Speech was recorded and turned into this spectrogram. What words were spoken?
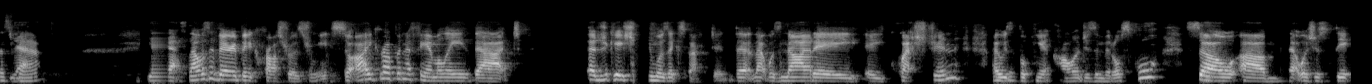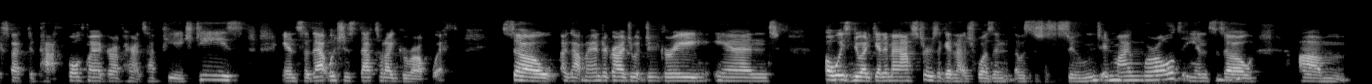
us yeah. Yes, that was a very big crossroads for me. So I grew up in a family that education was expected. That that was not a a question. I was mm-hmm. looking at colleges in middle school, so um, that was just the expected path. Both my grandparents have PhDs, and so that was just that's what I grew up with. So I got my undergraduate degree and always knew I'd get a master's. Again, that just wasn't that was just assumed in my world, and so. Um,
